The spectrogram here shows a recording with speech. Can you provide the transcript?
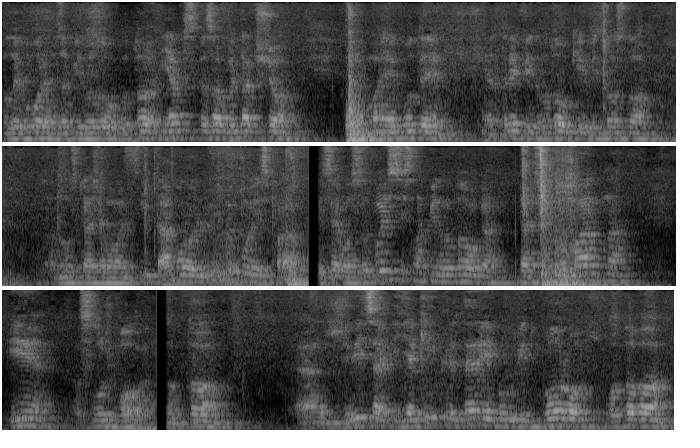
коли говоримо за підготовку, то я б сказав би так, що має бути три підготовки відносно, ну скажімо, і табору любої справи. Це особистісна підготовка, далі командна і службова. Ну, то е, дивіться, який критерій був відбору отого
